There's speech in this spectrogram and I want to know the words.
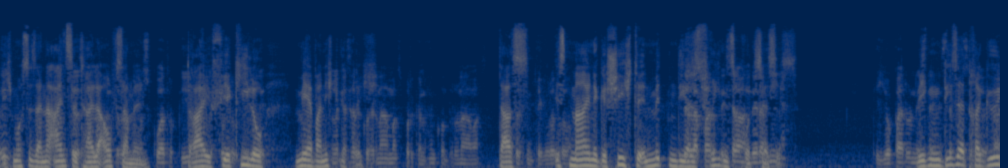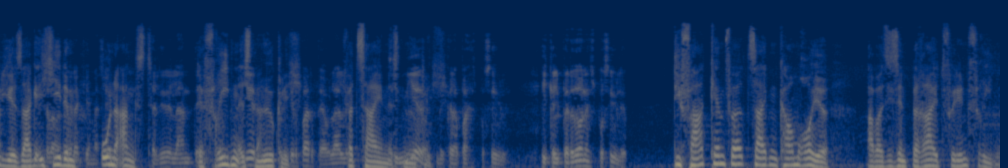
Ich musste seine Einzelteile aufsammeln. Drei, vier Kilo, mehr war nicht übrig. Das ist meine Geschichte inmitten dieses Friedensprozesses. Wegen dieser Tragödie sage ich jedem ohne Angst, der Frieden ist möglich, Verzeihen ist möglich. Die FARC-Kämpfer zeigen kaum Reue, aber sie sind bereit für den Frieden.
